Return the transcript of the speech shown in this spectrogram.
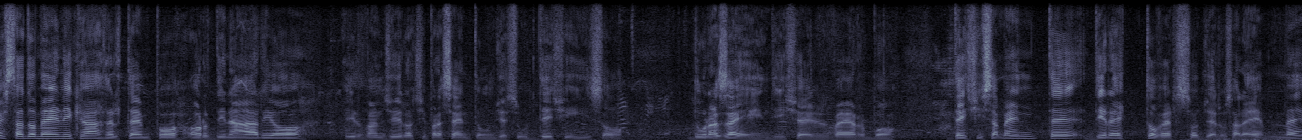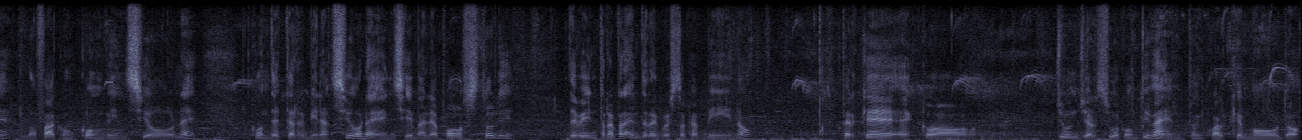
Questa domenica del tempo ordinario il Vangelo ci presenta un Gesù deciso, durasein dice il verbo, decisamente diretto verso Gerusalemme, lo fa con convinzione, con determinazione e insieme agli Apostoli deve intraprendere questo cammino perché ecco, giunge al suo compimento in qualche modo.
